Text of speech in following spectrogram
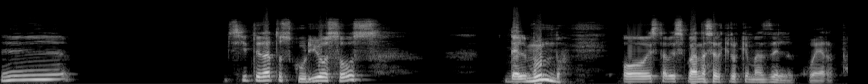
eh, siete datos curiosos del mundo. O esta vez van a ser creo que más del cuerpo.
